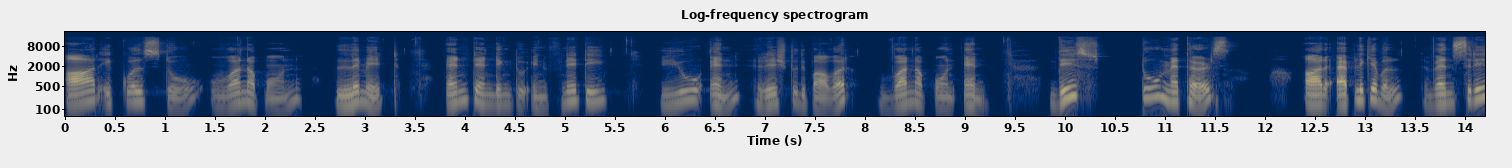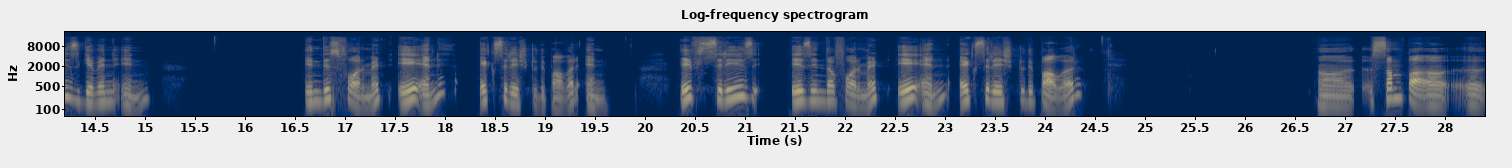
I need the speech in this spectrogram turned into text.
r equals to 1 upon limit n tending to infinity un raised to the power 1 upon n. These two methods are applicable when series given in in this format a n x raised to the power n. If series is in the format a n x raised to the power uh, some uh, uh,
